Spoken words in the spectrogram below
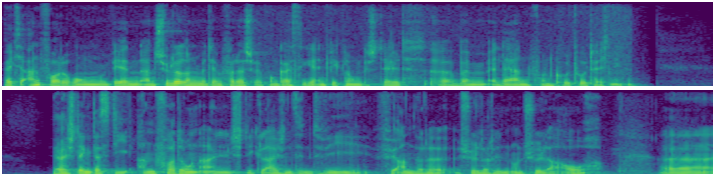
Welche Anforderungen werden an Schülerinnen mit dem Förderschwerpunkt geistige Entwicklung gestellt äh, beim Erlernen von Kulturtechniken? Ja, ich denke, dass die Anforderungen eigentlich die gleichen sind wie für andere Schülerinnen und Schüler auch. Äh,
